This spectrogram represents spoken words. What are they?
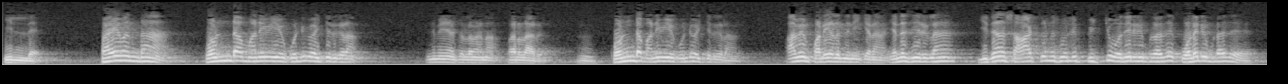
இல்ல. பயவன் தான் கொண்ட மனைவியை கொண்டு வச்சிருக்கிறான். இனிமையா சொல்ல வேணாம் வரலாறு. கொண்ட மனைவியை கொண்டு வச்சிருக்கிறான். அவன் படையிழந்து நிக்கிறான். என்ன செய்யலாம் இதான் சாக்குன்னு சொல்லி பிச்சு உதறி விடாது குளறி விடாது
